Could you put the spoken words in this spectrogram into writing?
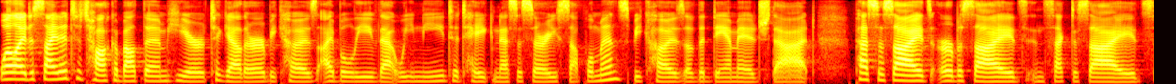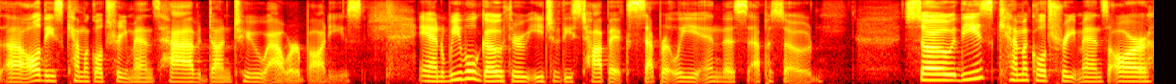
Well, I decided to talk about them here together because I believe that we need to take necessary supplements because of the damage that pesticides, herbicides, insecticides, uh, all these chemical treatments have done to our bodies. And we will go through each of these topics separately in this episode. So, these chemical treatments are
